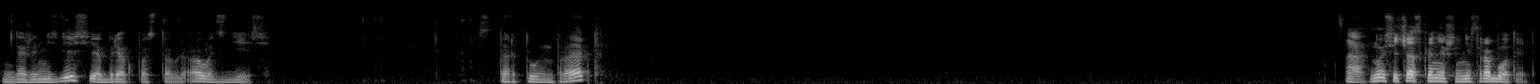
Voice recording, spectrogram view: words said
Даже не здесь я бряк поставлю, а вот здесь. Стартуем проект. А, ну сейчас, конечно, не сработает.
